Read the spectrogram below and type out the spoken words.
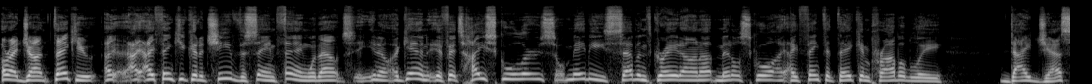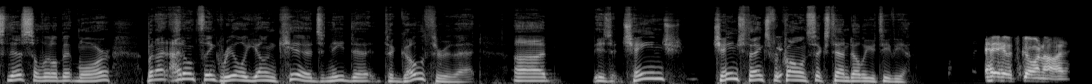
All right, John. Thank you. I, I, I think you could achieve the same thing without, you know, again, if it's high schoolers, so maybe seventh grade on up, middle school. I, I think that they can probably digest this a little bit more. But I, I don't think real young kids need to to go through that. Uh, is it change? Change. Thanks for calling six ten WTVN. Hey, what's going on?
